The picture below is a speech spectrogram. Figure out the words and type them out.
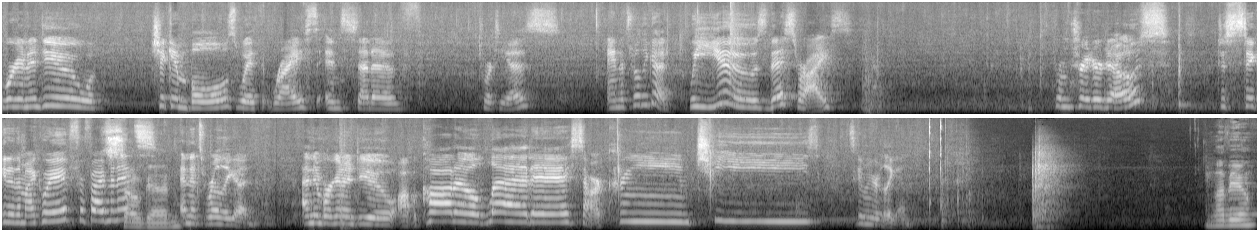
we're gonna do chicken bowls with rice instead of tortillas. And it's really good. We use this rice from Trader Joe's. Just stick it in the microwave for five minutes. So good. And it's really good. And then we're gonna do avocado, lettuce, sour cream, cheese. It's gonna be really good. Love you.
